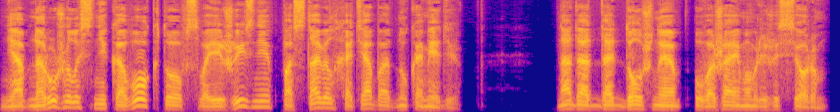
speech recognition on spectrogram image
не обнаружилось никого, кто в своей жизни поставил хотя бы одну комедию. Надо отдать должное уважаемым режиссерам.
